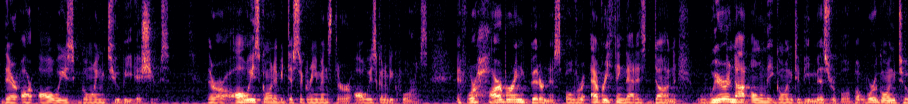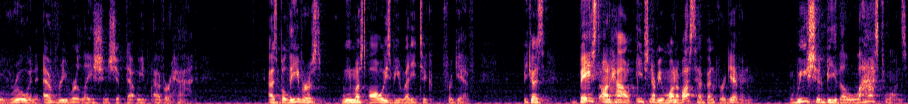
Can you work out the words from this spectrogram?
there are always going to be issues. There are always going to be disagreements, there are always going to be quarrels. If we're harboring bitterness over everything that is done, we're not only going to be miserable, but we're going to ruin every relationship that we've ever had. As believers, we must always be ready to forgive. Because based on how each and every one of us have been forgiven, we should be the last ones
